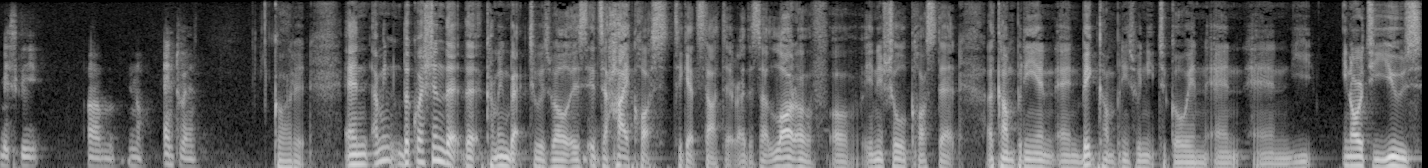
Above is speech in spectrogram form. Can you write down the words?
basically, um, you know, end to end. Got it. And I mean, the question that, that coming back to as well is it's a high cost to get started, right? There's a lot of, of initial cost that a company and, and big companies we need to go in and, and in order to use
